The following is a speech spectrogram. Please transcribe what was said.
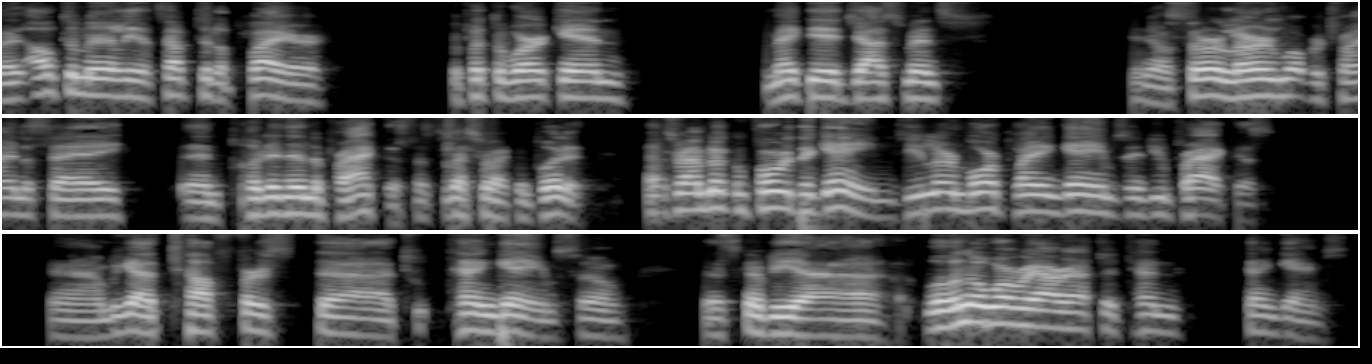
but ultimately it's up to the player to put the work in, make the adjustments. You know, sort of learn what we're trying to say and put it into practice. That's the best way I can put it. That's why I'm looking forward to the games. You learn more playing games than you practice. Uh, we got a tough first uh, t- 10 games. So that's going to be, uh, we'll know where we are after 10, 10 games.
